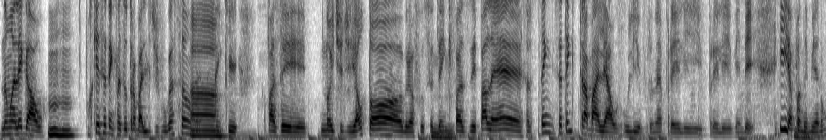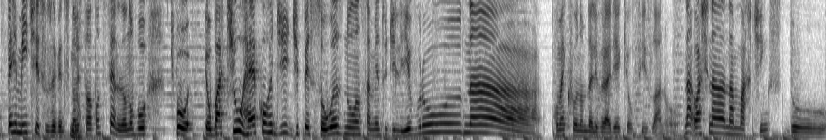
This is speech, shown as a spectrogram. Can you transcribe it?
não é legal. Uhum. Porque você tem que fazer o trabalho de divulgação, né? Ah. Você tem que fazer noite de autógrafo, você tem que fazer palestras, você tem, você tem que trabalhar o, o livro, né, pra ele, pra ele vender. E a pandemia não permite isso, os eventos não, estão acontecendo. Eu não vou. Tipo, eu bati o recorde de pessoas no lançamento de livro na. Como é que foi o nome da livraria que eu fiz lá no. na- eu acho que na, na Martins, do.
